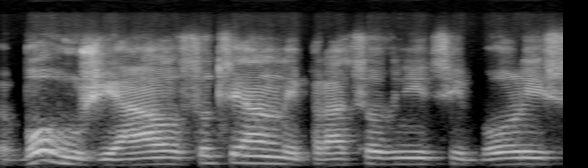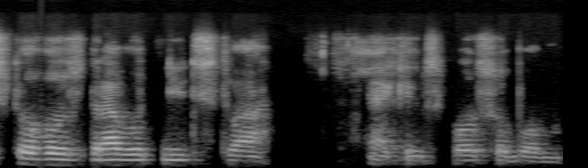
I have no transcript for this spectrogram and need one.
Bohužiaľ, sociálni pracovníci boli z toho zdravotníctva nejakým spôsobom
